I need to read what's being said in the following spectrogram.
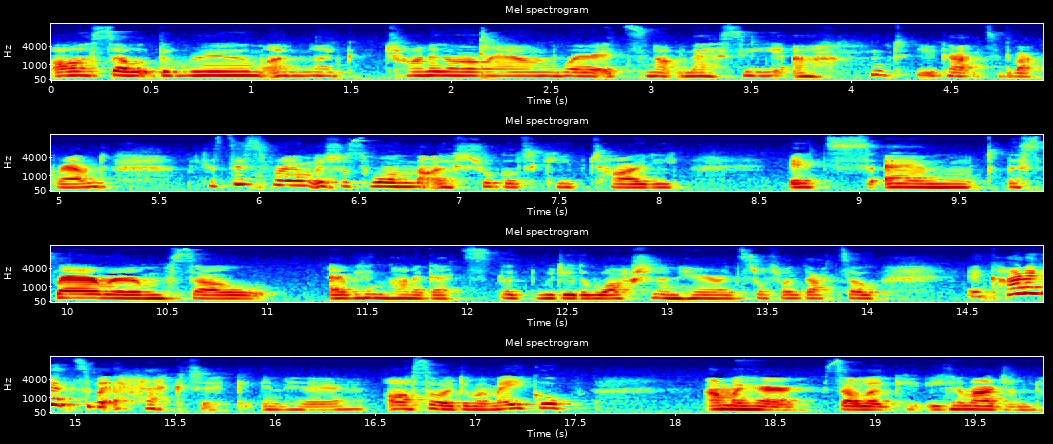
Also, the room, I'm like trying to go around where it's not messy and you can't see the background because this room is just one that I struggle to keep tidy. It's um the spare room, so everything kind of gets like we do the washing in here and stuff like that so it kind of gets a bit hectic in here. Also i do my makeup and my hair so like you can imagine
